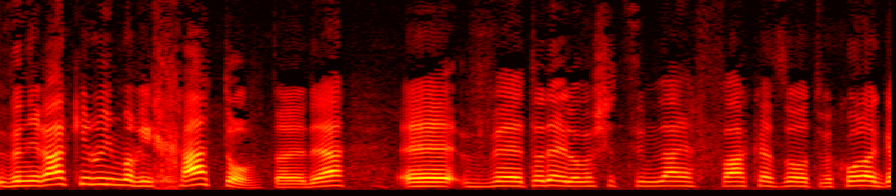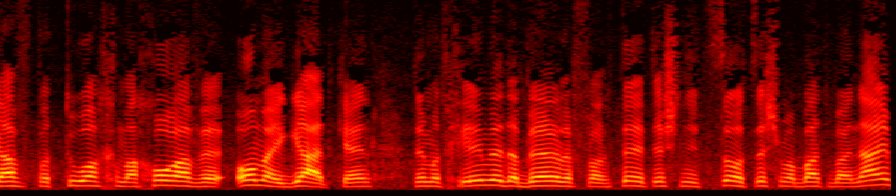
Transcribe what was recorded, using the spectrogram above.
זה נראה כאילו היא מריחה טוב, אתה יודע? אה, ואתה יודע, היא לובשת שמלה יפה כזאת, וכל הגב פתוח מאחורה, ו oh my god, oh כן? אתם מתחילים לדבר, לפלרטט, יש ניצוץ, יש מבט בעיניים,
